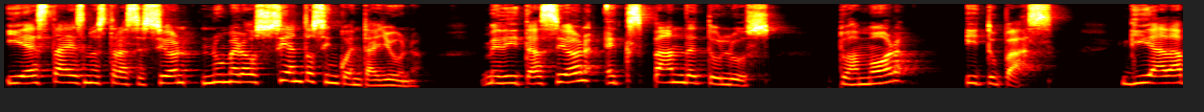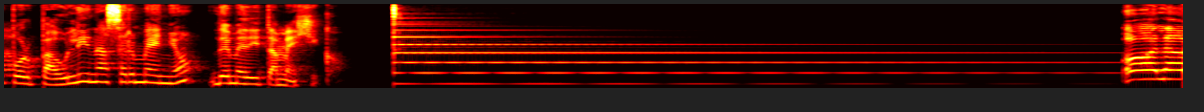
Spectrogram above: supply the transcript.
Y esta es nuestra sesión número 151. Meditación expande tu luz, tu amor y tu paz. Guiada por Paulina Cermeño de Medita México. Hola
